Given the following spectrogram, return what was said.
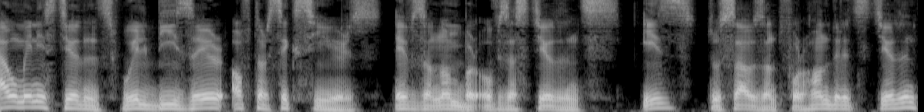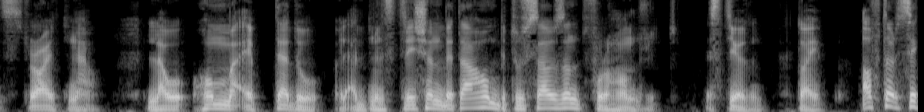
How many students will be there after six years if the number of the students is 2,400 students right now? لو هم ابتدوا الادمنستريشن بتاعهم ب 2400 ستودنت طيب افتر 6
